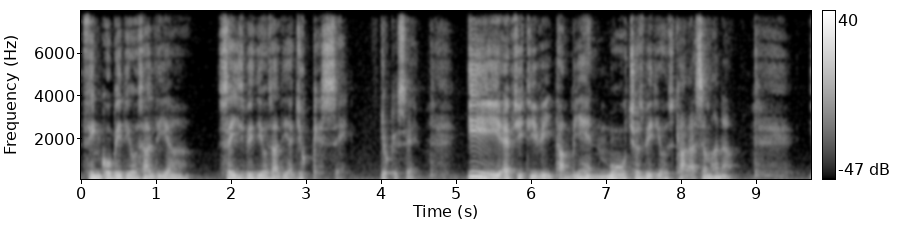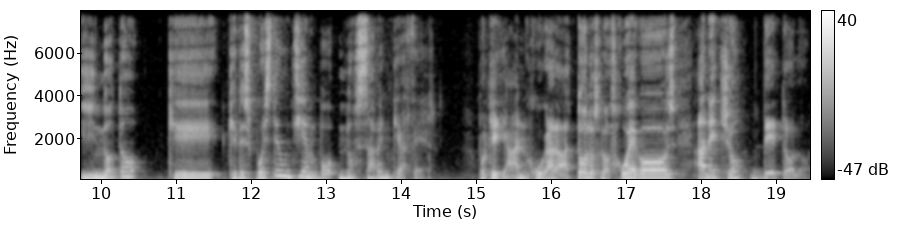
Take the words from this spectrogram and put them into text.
cinco vídeos al día, seis vídeos al día, yo qué sé, yo qué sé. Y FGTV también, muchos vídeos cada semana. Y noto que, que después de un tiempo no saben qué hacer. Porque ya han jugado a todos los juegos, han hecho de todo.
